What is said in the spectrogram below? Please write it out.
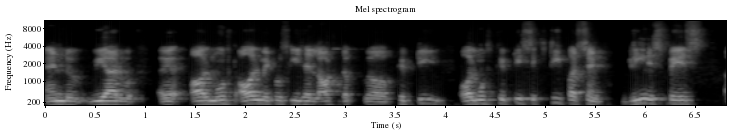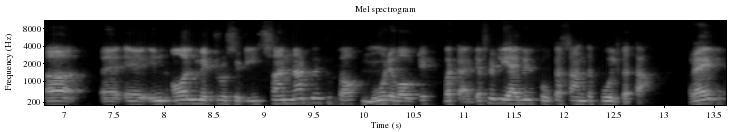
And we are uh, almost all metro cities have lost the uh, 50 almost 50 60 percent green space uh, uh, in all metro cities. So i'm not going to talk more about it but definitely i will focus on the kolkata right?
